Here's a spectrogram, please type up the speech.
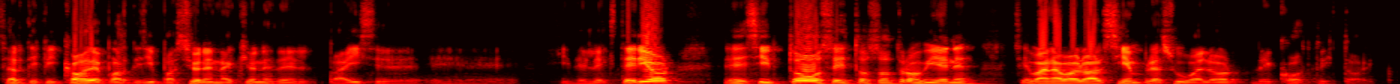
certificados de participación en acciones del país eh, y del exterior. Es decir, todos estos otros bienes se van a evaluar siempre a su valor de costo histórico.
